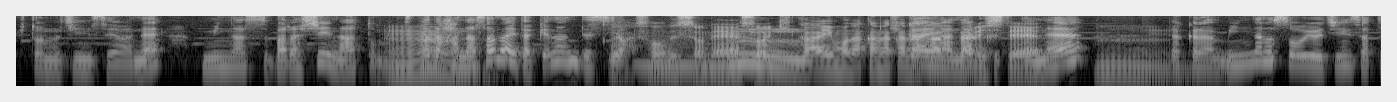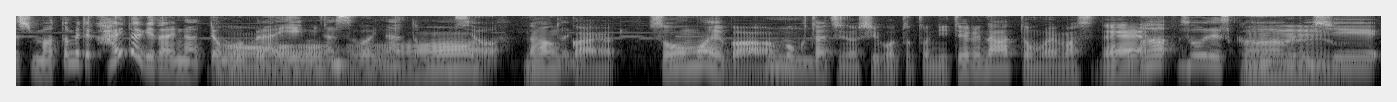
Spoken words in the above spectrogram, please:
人の人生はねみんな素晴らしいなと思います、うん。ただ話さないだけなんですよ。あ。そうですよね、うん。そういう機会もなかなか機なかったりして。て。ね。うん。だからみんなのそういう人生私まとめて書いてあげたいなって思うくらいみんなすごいなと思うんですよ。なんかそう思えばうん。僕たちの仕事と似てるなと思いますね。あそうですか、うん。嬉しい。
